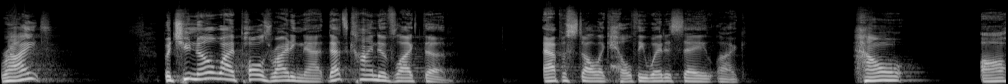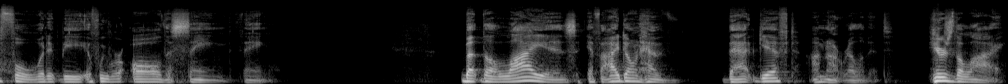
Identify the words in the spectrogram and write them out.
right? But you know why Paul's writing that? That's kind of like the apostolic, healthy way to say, like, how awful would it be if we were all the same thing? But the lie is, if I don't have that gift, I'm not relevant. Here's the lie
